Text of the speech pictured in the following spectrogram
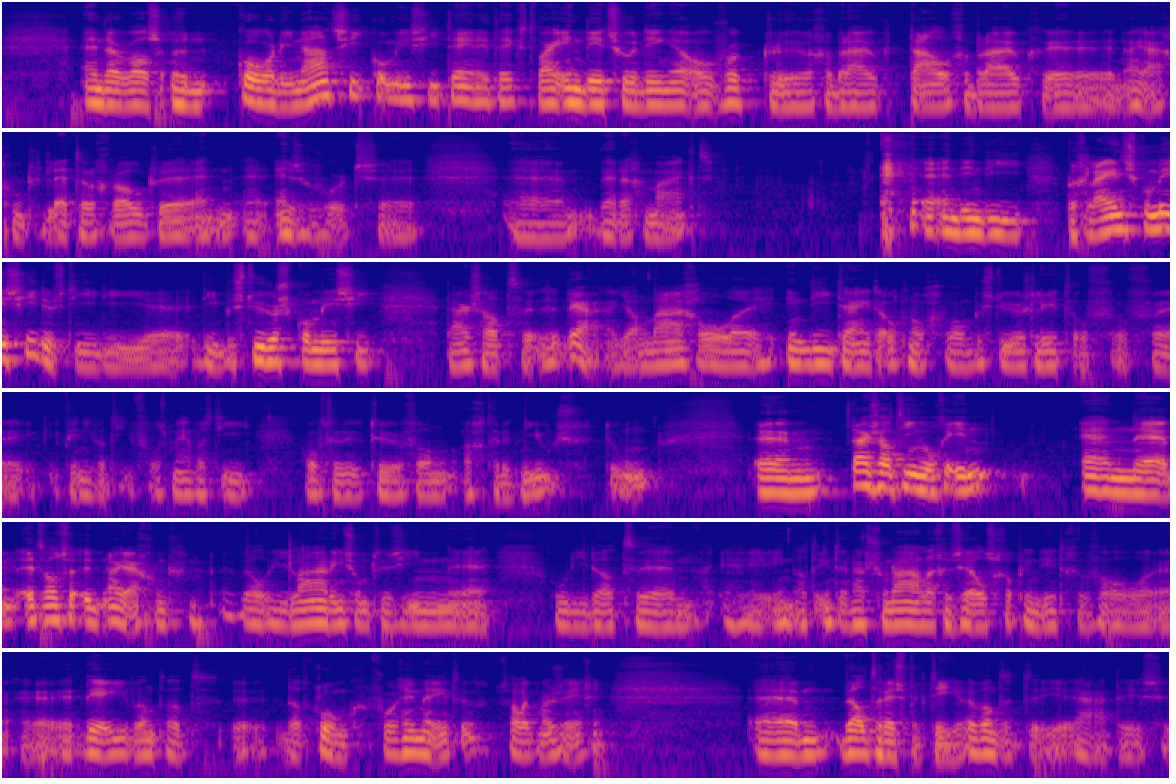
En er was een coördinatiecommissie teletext waarin dit soort dingen over kleurgebruik, taalgebruik, eh, nou ja, goed, lettergrootte en, enzovoorts eh, eh, werden gemaakt. en in die begeleidingscommissie, dus die, die, uh, die bestuurscommissie, daar zat uh, ja, Jan Nagel uh, in die tijd ook nog gewoon bestuurslid. Of, of ik, ik, weet niet wat hij, volgens mij was hij hoofdredacteur van Achter het Nieuws toen. Um, daar zat hij nog in. En uh, het was, nou ja, goed, wel hilarisch om te zien hoe hij dat in dat internationale gezelschap in dit geval deed. Want dat, dat klonk voor geen meter, zal ik maar zeggen. Ehm, wel te respecteren. Want het, ja, het is,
